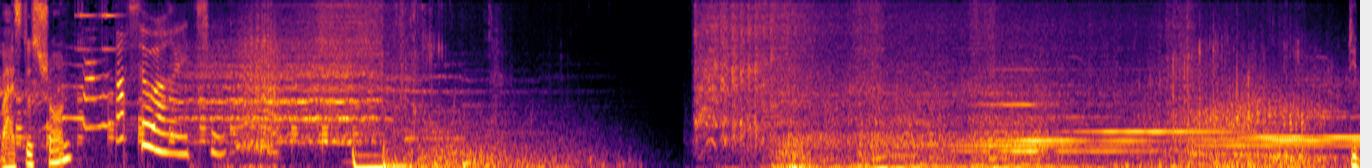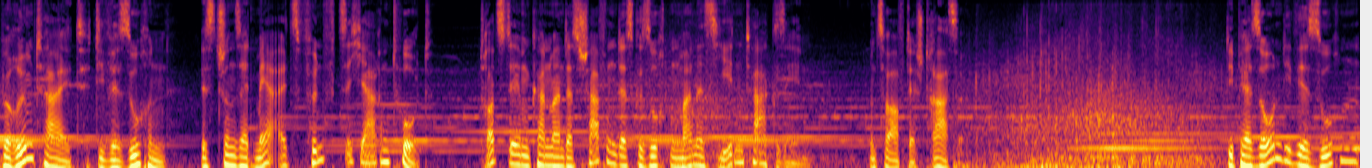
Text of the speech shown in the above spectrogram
Weißt du's schon? Ach so, ein Rätsel. Die Berühmtheit, die wir suchen, ist schon seit mehr als 50 Jahren tot. Trotzdem kann man das Schaffen des gesuchten Mannes jeden Tag sehen. Und zwar auf der Straße. Die Person, die wir suchen,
